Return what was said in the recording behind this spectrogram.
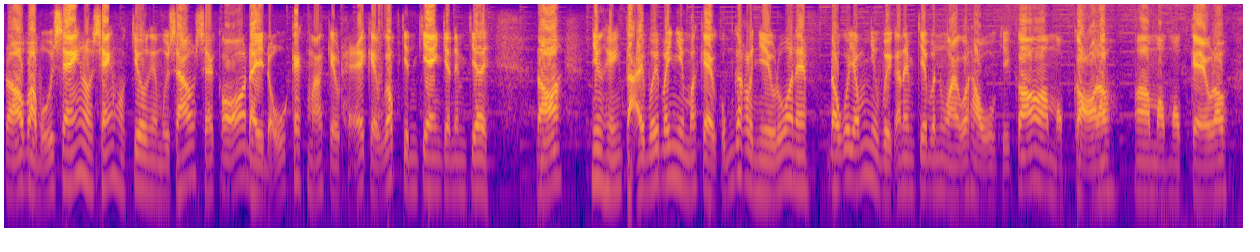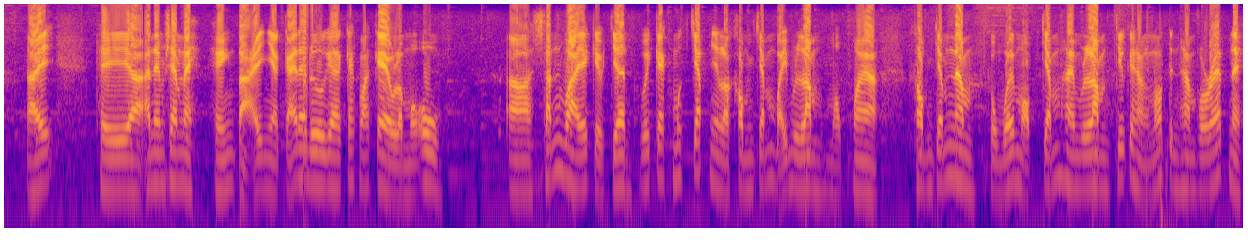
đó vào buổi sáng thôi sáng hoặc trưa ngày 16 sẽ có đầy đủ các mã kèo thẻ kèo gốc trên trang cho anh em chơi. Đó nhưng hiện tại với bấy nhiêu mã kèo cũng rất là nhiều đúng không anh em? Đâu có giống như việc anh em chơi bên ngoài quả thầu chỉ có một cò đâu à, một một kèo đâu. Đấy thì à, anh em xem này hiện tại nhà cái đã đưa ra các mã kèo là MU à, sánh vai ở kèo trên với các mức chấp như là 0.75 một hòa 0.5 cùng với 1.25 trước cái thằng Nottingham Forest này.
